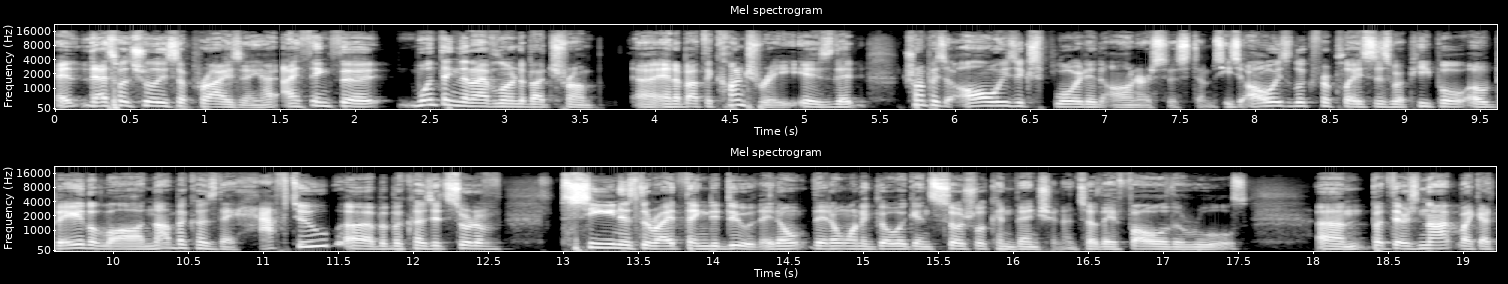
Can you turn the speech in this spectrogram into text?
And that's what's really surprising. I, I think the one thing that I've learned about Trump uh, and about the country is that Trump has always exploited honor systems. He's always looked for places where people obey the law not because they have to, uh, but because it's sort of seen as the right thing to do. They don't they don't want to go against social convention, and so they follow the rules. Um, but there's not like a,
